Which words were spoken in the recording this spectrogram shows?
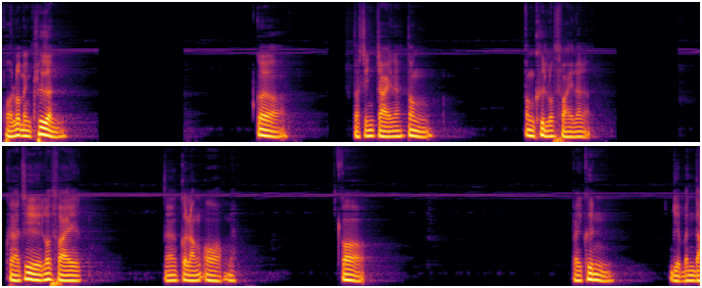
พอรถมันเคลื่อน ก็ตัดสินใจนะต้อง ต้องขึ้นรถไฟแล้วล่ะ ขณะที่รถไฟนะกำลังออกเนี่ยก็ ไปขึ้นเหยียบบันได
